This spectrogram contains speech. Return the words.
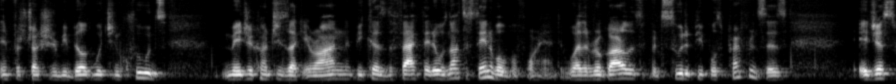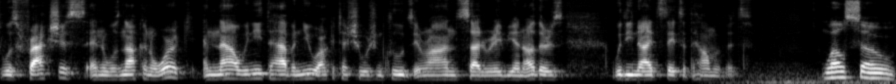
infrastructure to be built, which includes major countries like Iran, because the fact that it was not sustainable beforehand, whether regardless if it suited people's preferences, it just was fractious and it was not going to work. And now we need to have a new architecture which includes Iran, Saudi Arabia, and others with the United States at the helm of it. Well, so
